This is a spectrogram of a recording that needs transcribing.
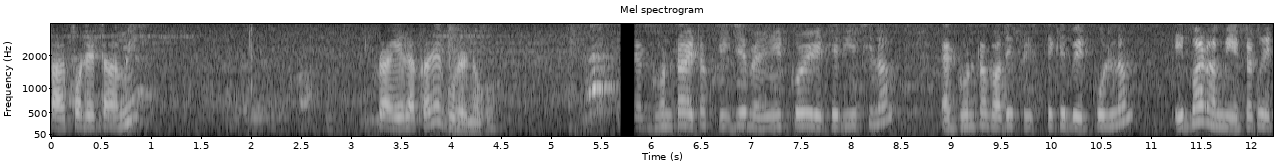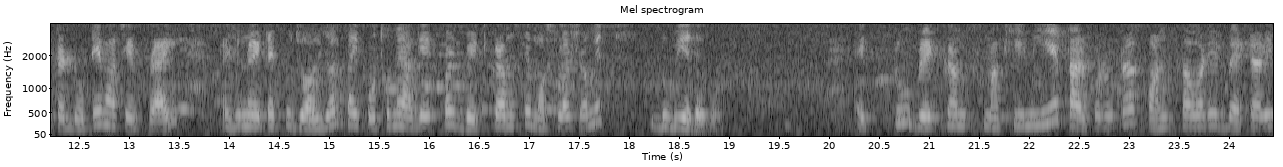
তারপর এটা আমি ফ্রাইয়ের আকারে গড়ে নেব। এক ঘণ্টা এটা ফ্রিজে ম্যারিনেট করে রেখে দিয়েছিলাম। এক ঘণ্টা বাদে ফ্রিজ থেকে বের করলাম। এবার আমি এটাকে, এটা লোটে মাছের ফ্রাই, তাই জন্য এটা একটু জল জল, তাই প্রথমে আগে একবার ব্রেড ক্রামসে মশলা সমেত ডুবিয়ে দেবো। একটু ব্রেড ক্রামস মাখিয়ে নিয়ে তারপর ওটা কর্নফ্লাওয়ারের ব্যাটারে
